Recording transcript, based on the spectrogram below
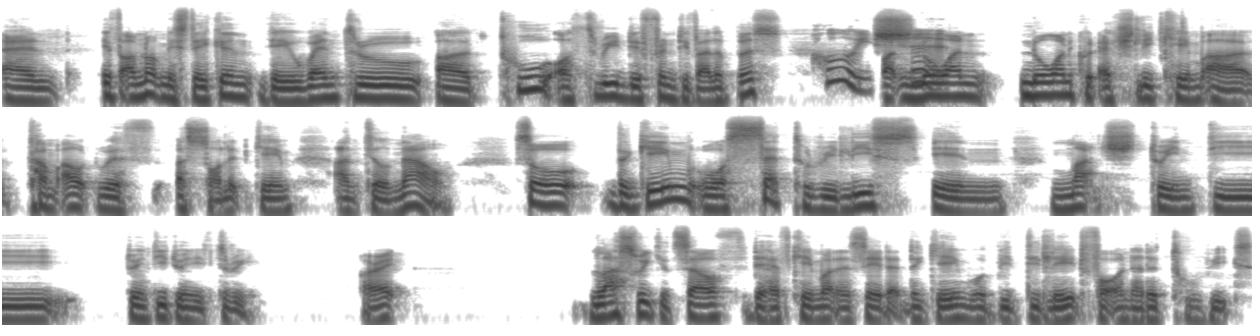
and if I'm not mistaken, they went through uh two or three different developers Holy but shit. no one no one could actually came uh come out with a solid game until now. So the game was set to release in march 20 2023 all right last week itself they have came out and said that the game will be delayed for another two weeks.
